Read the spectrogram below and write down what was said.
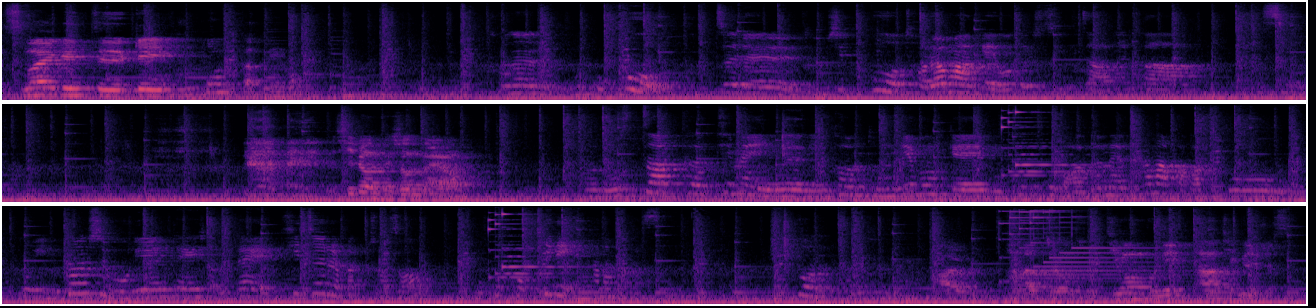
스마일 게이트 게임 쿠폰 같은 거? 모코코 굿즈를 좀 쉽고 저렴하게 얻을 수 있지 않을까 싶습니다. 실현되셨나요? 저는 로스트아크 팀에 있는 인턴 동기분께 모코코 magnet 하나 받았고 또 인턴십 오리엔테이션 때 퀴즈를 맞춰서 모코코 키링 하나 받았습니다. 쿠폰 받으셨나요? 아유 받았죠. 팀원분이 다 챙겨주셨습니다.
